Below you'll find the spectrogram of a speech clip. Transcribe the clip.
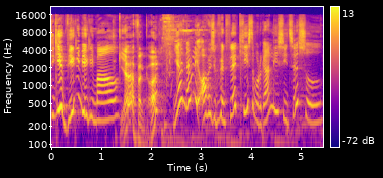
De giver virkelig, virkelig meget. Det giver i hvert fald godt. Ja, nemlig. Og hvis du kan finde flere kister, må du gerne lige sige til, søde.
